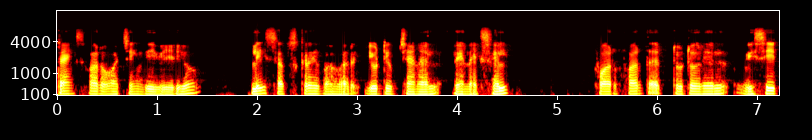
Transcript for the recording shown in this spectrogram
Thanks for watching the video. Please subscribe our YouTube channel Linux Help. For further tutorial, visit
